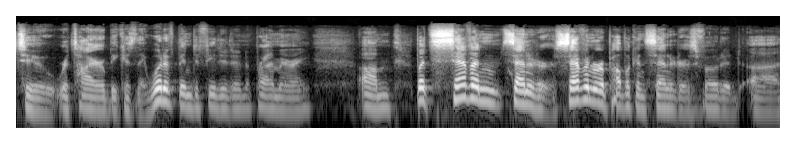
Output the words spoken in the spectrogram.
to retire because they would have been defeated in a primary. Um, but seven senators, seven Republican senators voted uh,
